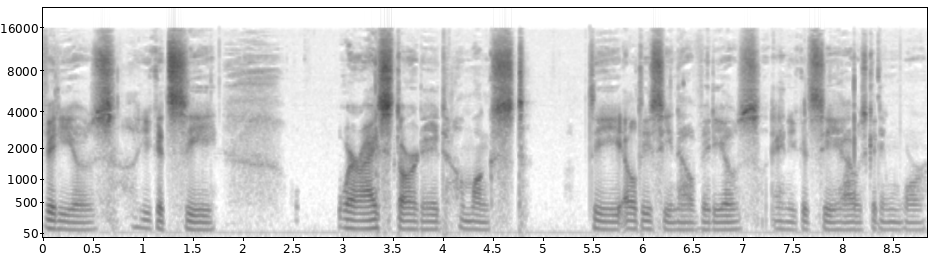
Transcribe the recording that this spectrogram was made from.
videos, you could see where I started amongst the LDC Now videos, and you could see I was getting more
